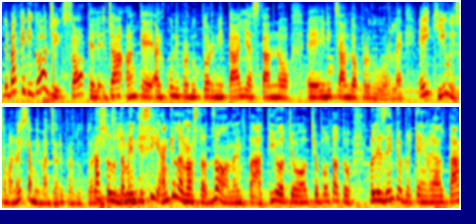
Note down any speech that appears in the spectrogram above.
Le bacche di goji so che le, già anche alcuni produttori in Italia stanno eh, iniziando a produrle e i kiwi, insomma, noi siamo i maggiori produttori Assolutamente sì, anche la nostra zona, infatti. Io ti ho, ti ho portato quell'esempio perché in realtà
